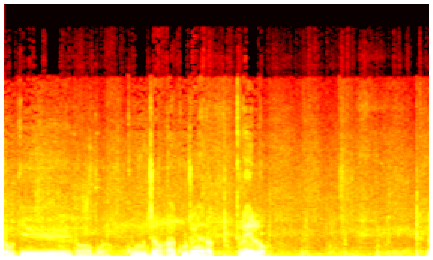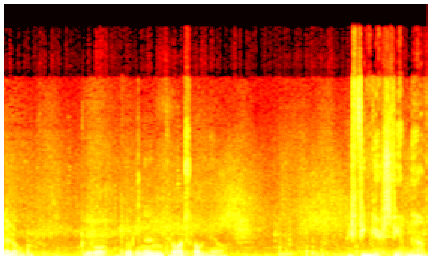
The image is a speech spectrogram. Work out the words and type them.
여기가 뭐야? 공장, 아, 공장이 아니라 트레일러. 트레일러가 뭐. 그리고 여기는 들어갈 수가 없네요. Fingers feel numb.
